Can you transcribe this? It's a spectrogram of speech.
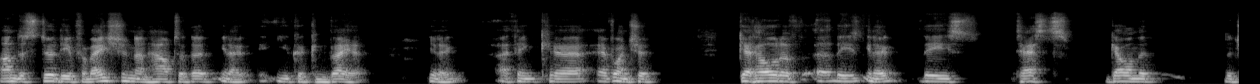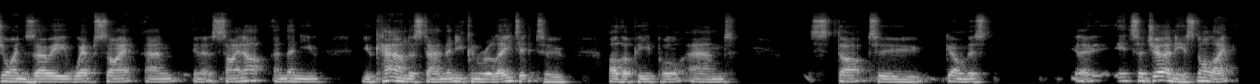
understood the information and how to the you know you could convey it. You know, I think uh, everyone should get hold of uh, these you know these tests. Go on the the Join Zoe website and you know sign up, and then you you can understand. Then you can relate it to other people and start to go on this. You know, it's a journey. It's not like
